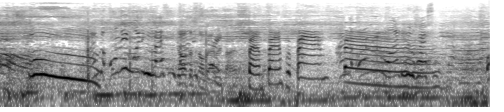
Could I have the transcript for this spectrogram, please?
I'm the only one who hasn't You don't gotten film it every straight. time. Bam, bam, bam, I'm the only one who bam. hasn't. Oh.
